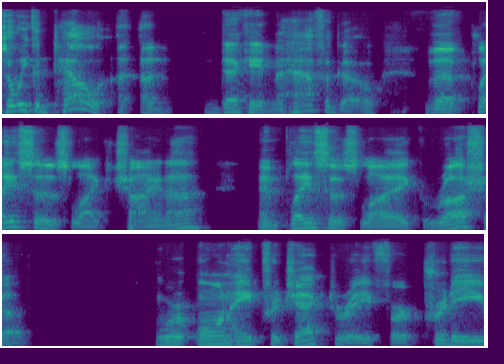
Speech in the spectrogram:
so we could tell a, a, decade and a half ago that places like China and places like Russia were on a trajectory for pretty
